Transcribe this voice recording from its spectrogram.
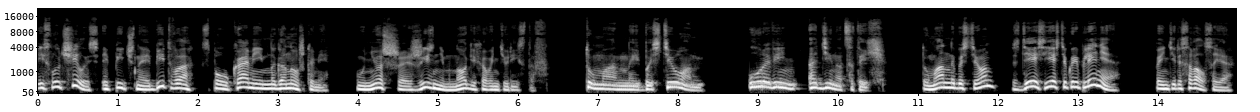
и случилась эпичная битва с пауками и многоножками, унесшая жизни многих авантюристов. Туманный бастион. Уровень одиннадцатый. Туманный бастион? Здесь есть укрепление? поинтересовался я.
